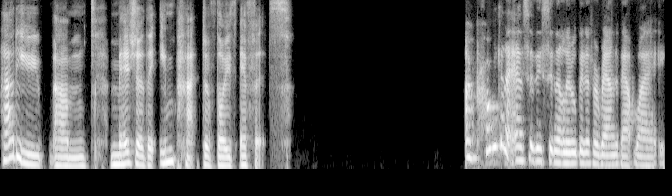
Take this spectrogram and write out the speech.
how do you um, measure the impact of those efforts? I'm probably going to answer this in a little bit of a roundabout way.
